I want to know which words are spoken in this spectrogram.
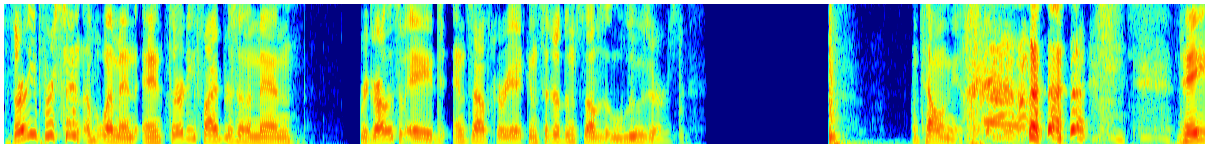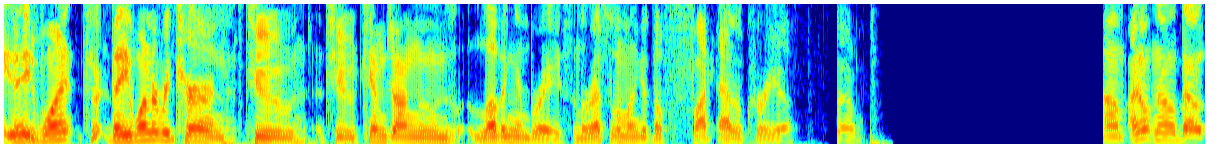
30% of women and 35% of men, regardless of age, in South Korea consider themselves losers. I'm telling you. they they want to, they want to return to to Kim Jong Un's loving embrace, and the rest of them want to get the fuck out of Korea. So, um, I don't know about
